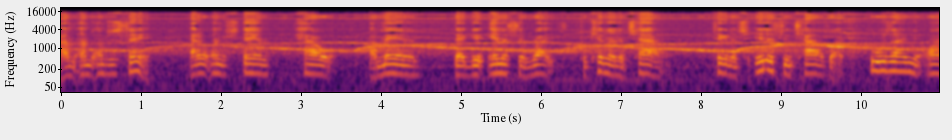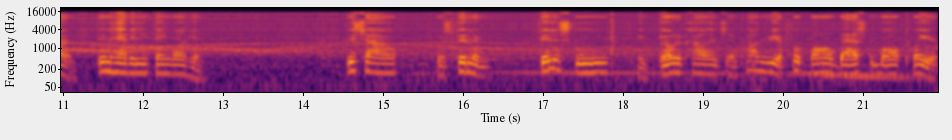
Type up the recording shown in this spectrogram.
I'm, I'm, I'm just saying. I don't understand how a man that get innocent rights for killing a child, taking an innocent child's life, who was not even armed, didn't have anything on him. This child was to finish school and go to college and probably be a football, basketball player,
